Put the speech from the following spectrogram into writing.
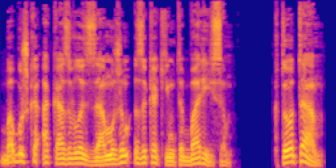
бабушка оказывалась замужем за каким-то Борисом. «Кто там?»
